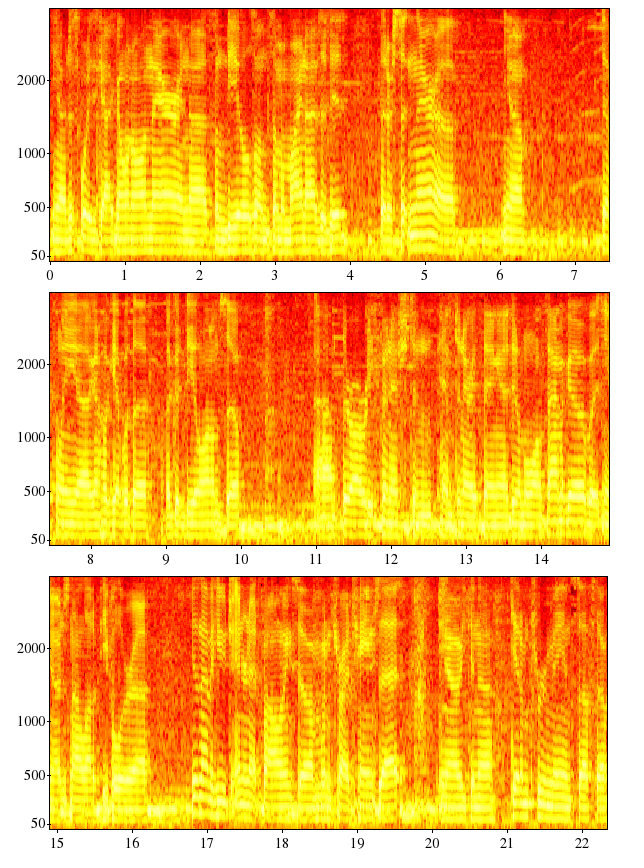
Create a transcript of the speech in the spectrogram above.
you know just what he's got going on there, and uh, some deals on some of my knives I did that are sitting there. Uh, you know, definitely uh, gonna hook you up with a, a good deal on them. So um, they're already finished and pimped and everything. I did them a long time ago, but you know, just not a lot of people are. Uh, he doesn't have a huge internet following, so I'm going to try to change that. You know, you can uh, get them through me and stuff. So,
